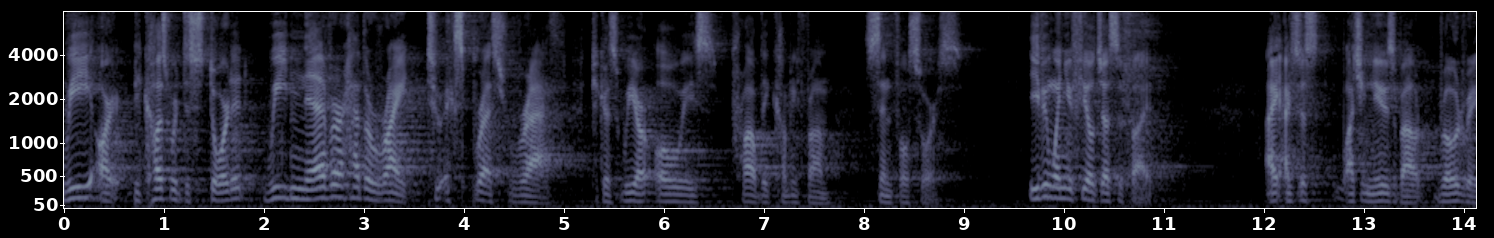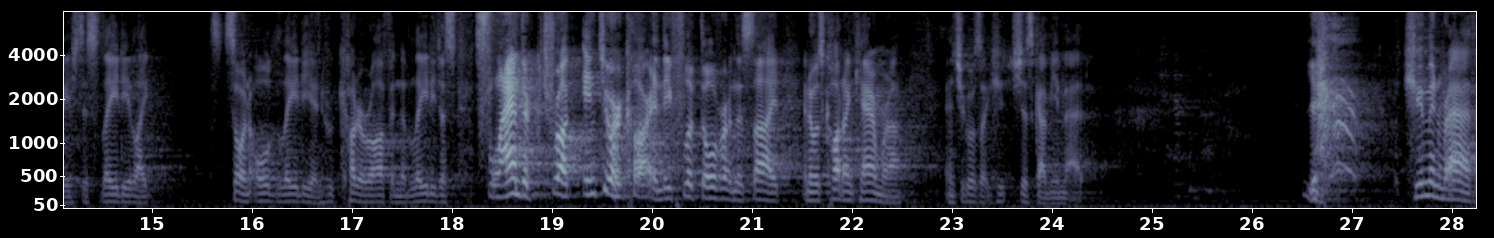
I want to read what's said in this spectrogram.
we are, because we're distorted, we never have the right to express wrath because we are always probably coming from sinful source. Even when you feel justified. I, I just watching news about road rage. This lady like saw an old lady and who cut her off, and the lady just slammed her truck into her car, and they flipped over on the side, and it was caught on camera. And she goes like, "She just got me mad." Yeah, human wrath.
